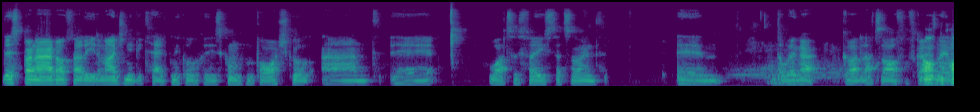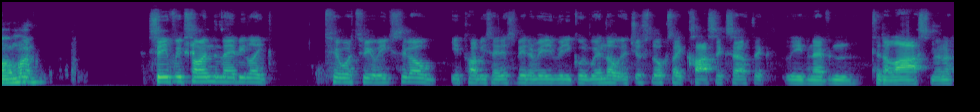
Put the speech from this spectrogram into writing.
this Bernardo fella, you'd imagine he'd be technical because he's come from Portugal, and uh, what's his face that signed um, the winger? God, that's awful. Palma. See if we find them maybe like two or three weeks ago, you'd probably say this has been a really, really good window. It just looks like classic Celtic leaving everything to the last minute.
